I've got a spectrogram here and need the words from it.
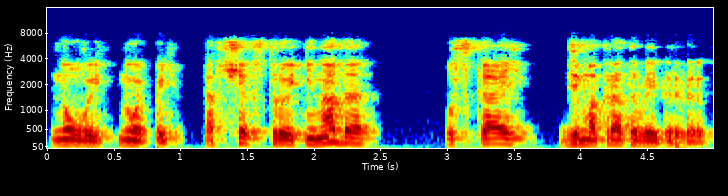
новый Ной, ковчег строить не надо, пускай демократы выиграют.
